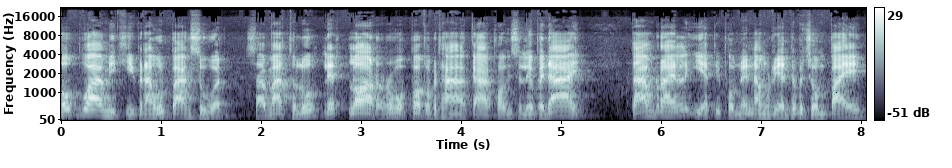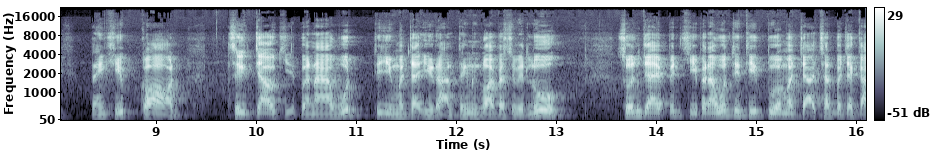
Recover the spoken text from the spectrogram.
พบว่ามีขีปนาวุธบางส่วน สามารถทะลุเล็ดลอดระบบป้องกันทางอากาศของอิสราเอลไปได้ ตามรายละเอียดที่ผมได้นำเรียนท่านผู้ชมไปในคลิปก่อน ซึ่งเจ้าขีปนาวุธที่ยิงมาจากอิหร่านถึง 181 ลูก ส่วนใหญ่เป็นขีปนาวุธที่ทิ้งตัวมาจากชั้นบรรยาก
